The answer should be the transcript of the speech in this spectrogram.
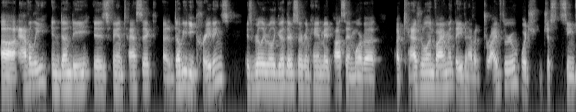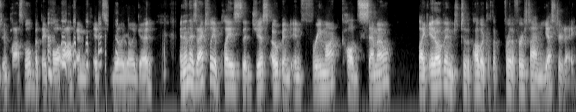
Uh, Avoli in Dundee is fantastic. Uh, WD Cravings is really, really good. They're serving handmade pasta and more of a, a casual environment. They even have a drive through, which just seems impossible, but they pull it off and it's really, really good. And then there's actually a place that just opened in Fremont called Semo. Like it opened to the public for the, for the first time yesterday.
